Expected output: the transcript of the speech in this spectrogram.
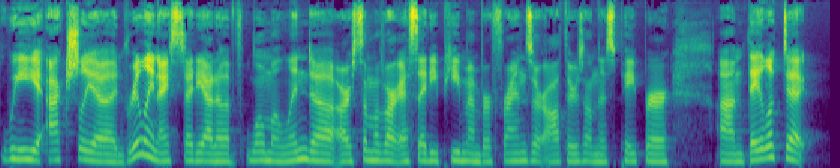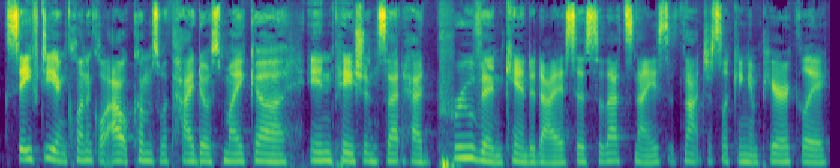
We actually, a really nice study out of Loma Linda are some of our SIDP member friends are authors on this paper. Um, they looked at safety and clinical outcomes with high dose mica in patients that had proven candidiasis. So that's nice. It's not just looking empirically.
